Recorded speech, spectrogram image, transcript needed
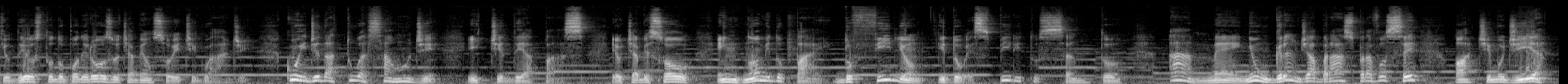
que o Deus Todo-Poderoso te abençoe e te guarde. Cuide da tua saúde e te dê a paz. Eu te abençoo em nome do Pai, do Filho e do Espírito Santo. Amém. Um grande abraço para você. Ótimo dia.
